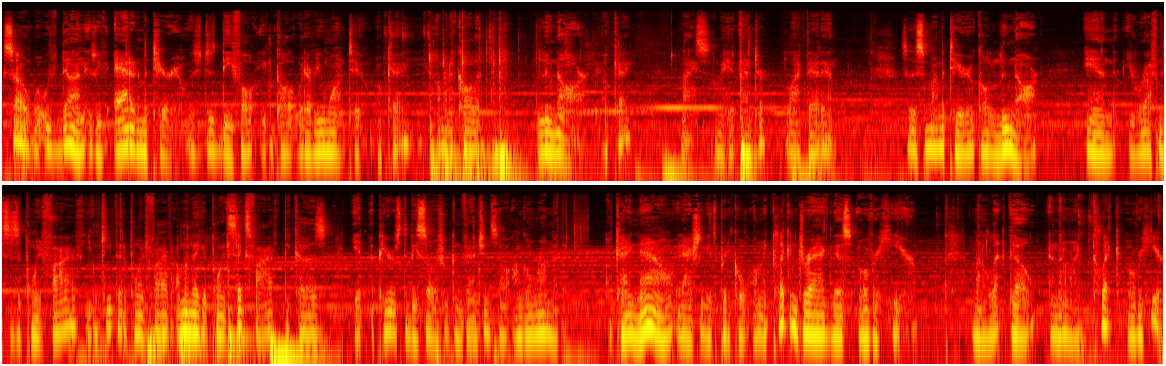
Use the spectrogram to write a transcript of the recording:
so what we've done is we've added a material. This is just default. You can call it whatever you want to, okay? I'm going to call it lunar, okay? Nice. Going to hit enter, lock that in. So this is my material called lunar and your roughness is a 0.5. You can keep that at 0.5. I'm gonna make it 0.65 because it appears to be social convention, so I'm gonna run with it. Okay, now it actually gets pretty cool. I'm gonna click and drag this over here. I'm gonna let go, and then I'm gonna click over here.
